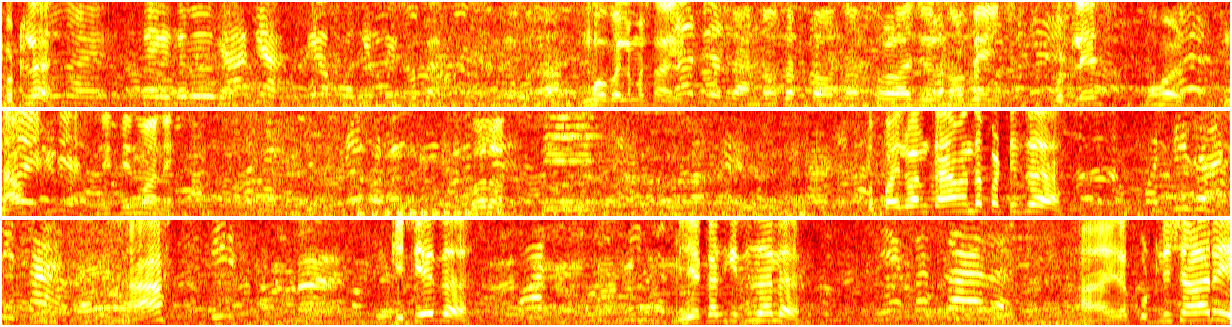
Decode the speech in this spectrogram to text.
कुठलं? मोबाईल नंबर सांगा. शहाण्णव सत्तावन्न सोळा झिरो नऊ ब्याऐंशी. कुठले? मोहोळ. नाव? नितीन माने. बोला. तो पैलवान काय म्हणता पट्टीचं? पट्टीचं तीस आहे. हा? तीस. किती येत पाच. एकाच किती झालं? एक सहा हजार हा कुठली शाळा रे?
